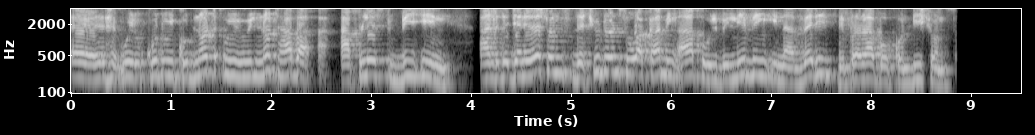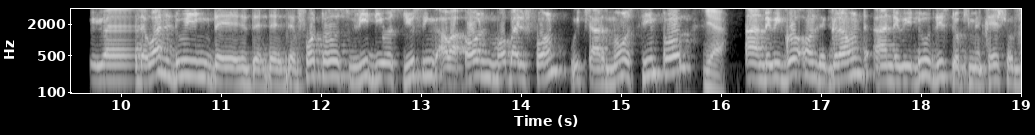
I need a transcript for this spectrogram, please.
uh, we, could, we could not, we will not have a, a place to be in. And the generations, the children who are coming up will be living in a very deplorable conditions. We are the one doing the, the, the, the, photos, videos using our own mobile phone, which are more simple. Yeah. and we go on the ground and we do this documentation.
